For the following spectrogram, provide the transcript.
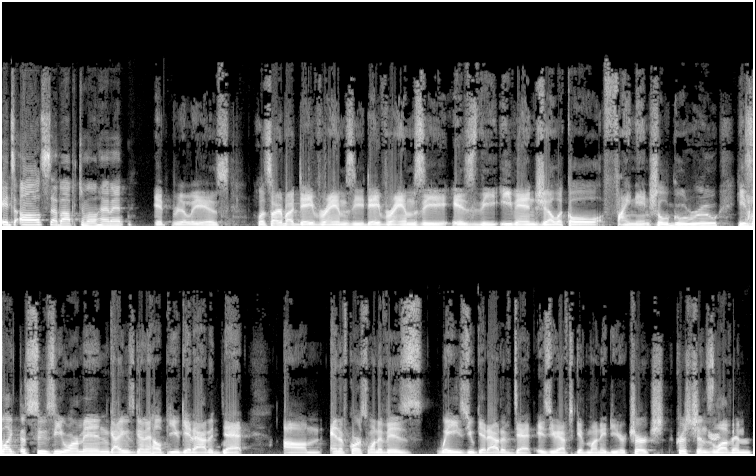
it's all suboptimal, Hemant. It really is. Let's talk about Dave Ramsey. Dave Ramsey is the evangelical financial guru. He's like the Susie Orman guy who's going to help you get out of debt. Um, and of course, one of his ways you get out of debt is you have to give money to your church. Christians love him.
